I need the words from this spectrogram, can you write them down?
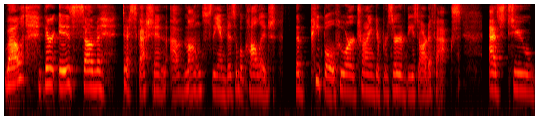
Well, there is some discussion amongst the Invisible College, the people who are trying to preserve these artifacts, as to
